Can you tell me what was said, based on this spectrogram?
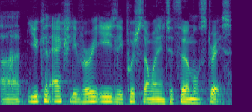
uh, you can actually very easily push someone into thermal stress.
